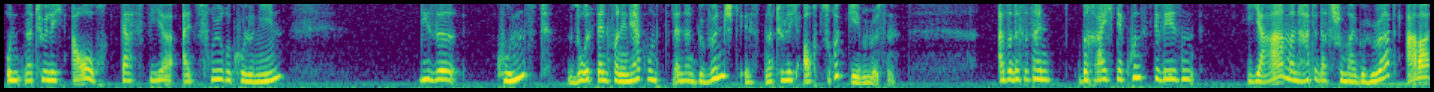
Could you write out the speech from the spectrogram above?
und natürlich auch, dass wir als frühere Kolonien diese Kunst, so es denn von den Herkunftsländern gewünscht ist, natürlich auch zurückgeben müssen. Also das ist ein Bereich der Kunst gewesen. Ja, man hatte das schon mal gehört, aber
